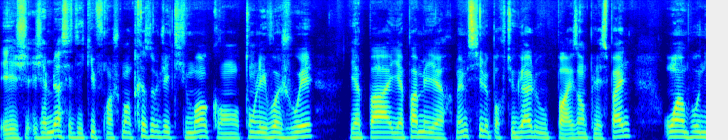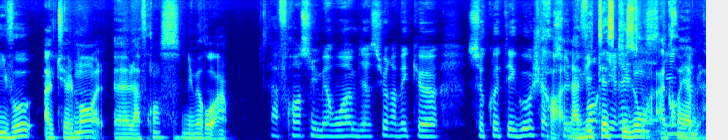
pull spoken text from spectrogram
Et j'aime bien cette équipe, franchement, très objectivement. Quand on les voit jouer, il n'y a, pas, y a pas meilleur. Même si le Portugal ou par exemple l'Espagne ont un bon niveau, actuellement, euh, la France numéro 1. La France numéro 1, bien sûr, avec euh, ce côté gauche absolument oh, La vitesse qu'ils ont, incroyable.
